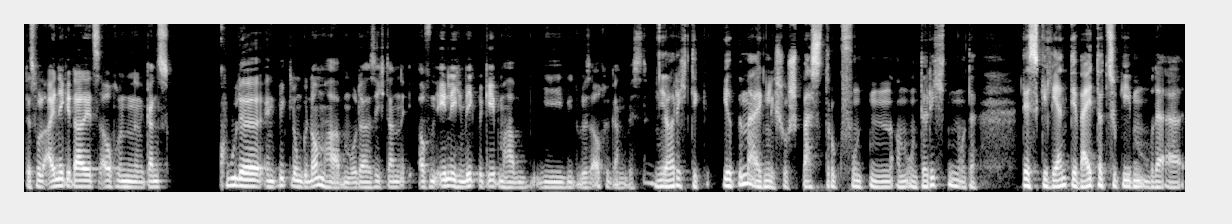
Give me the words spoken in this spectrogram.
dass wohl einige da jetzt auch einen ganz coole Entwicklung genommen haben oder sich dann auf einen ähnlichen Weg begeben haben, wie, wie du das auch gegangen bist. Ja, richtig. Ich habe immer eigentlich schon Spaßdruck gefunden am Unterrichten oder das Gelernte weiterzugeben oder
